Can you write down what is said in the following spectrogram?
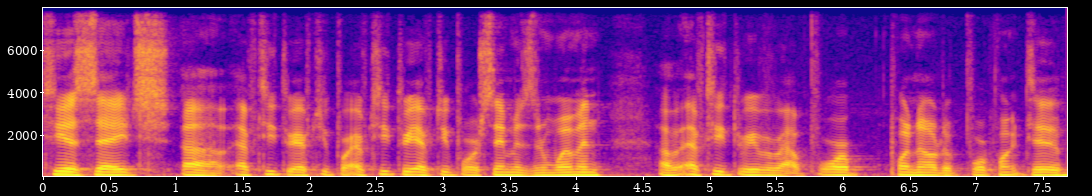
TSH, uh, FT3, FT4, FT3, FT4, same as in women. Uh, FT3 of about 4.0 to 4.2,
